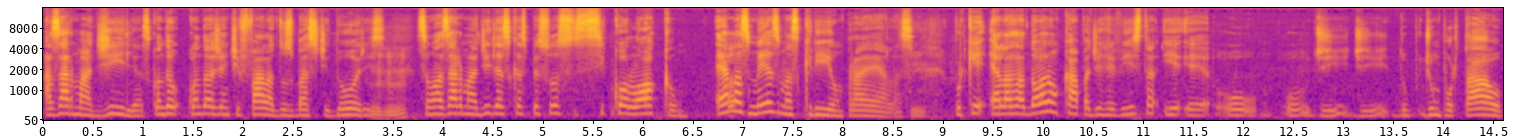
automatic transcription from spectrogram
as armadilhas, quando, quando a gente fala dos bastidores, Uhum. são as armadilhas que as pessoas se colocam elas mesmas criam para elas. Sim. Porque elas adoram capa de revista e, e- ou, ou de, de, de um portal,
